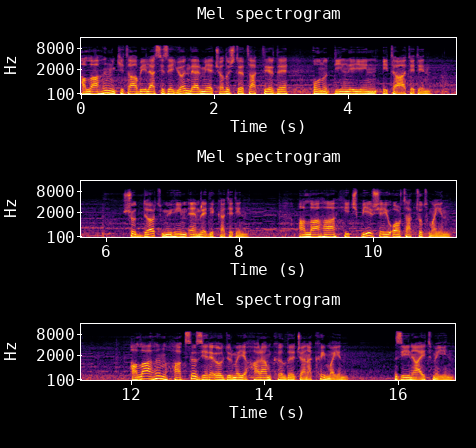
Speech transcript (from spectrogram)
Allah'ın kitabıyla size yön vermeye çalıştığı takdirde onu dinleyin, itaat edin.'' Şu dört mühim emre dikkat edin. Allah'a hiçbir şeyi ortak tutmayın. Allah'ın haksız yere öldürmeyi haram kıldığı cana kıymayın. Zina etmeyin.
